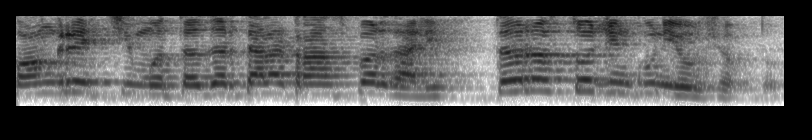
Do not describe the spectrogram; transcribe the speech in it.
काँग्रेसची मतं जर त्याला ट्रान्सफर झाली तरच तो जिंकून येऊ शकतो.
